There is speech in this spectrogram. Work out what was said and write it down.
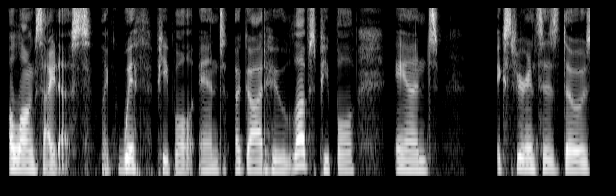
alongside us, like with people, and a God who loves people and experiences those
